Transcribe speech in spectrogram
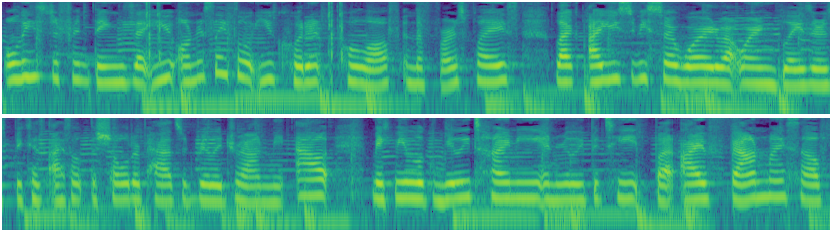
all these different things that you honestly thought you couldn't pull off in the first place. Like, I used to be so worried about wearing blazers because I thought the shoulder pads would really drown me out, make me look really tiny and really petite, but I've found myself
